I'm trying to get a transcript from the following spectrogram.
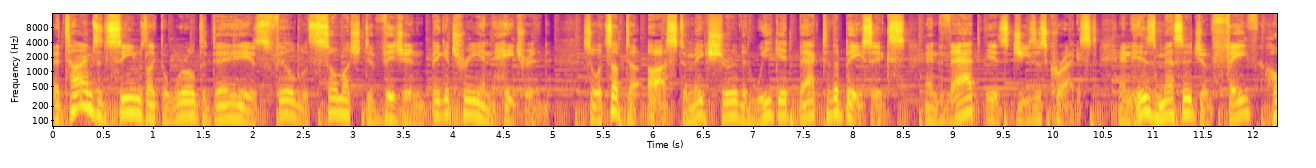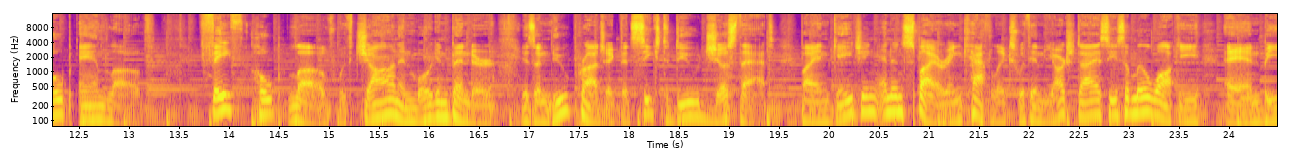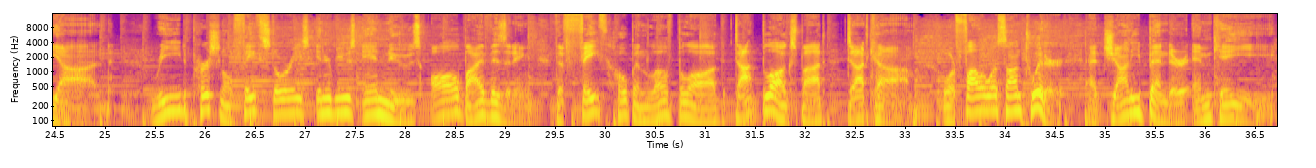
At times, it seems like the world today is filled with so much division, bigotry, and hatred. So it's up to us to make sure that we get back to the basics, and that is Jesus Christ and his message of faith, hope, and love. Faith, Hope, Love with John and Morgan Bender is a new project that seeks to do just that by engaging and inspiring Catholics within the Archdiocese of Milwaukee and beyond. Read personal faith stories, interviews, and news all by visiting the Faith, Hope, and Love blog.blogspot.com or follow us on Twitter at Johnny Bender MKE.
